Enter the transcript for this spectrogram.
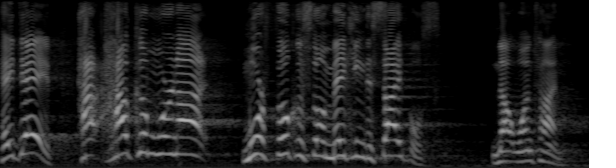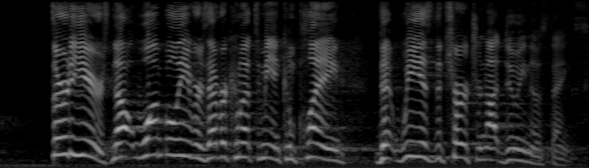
Hey, Dave, how, how come we're not more focused on making disciples? Not one time. 30 years, not one believer has ever come up to me and complained that we as the church are not doing those things.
